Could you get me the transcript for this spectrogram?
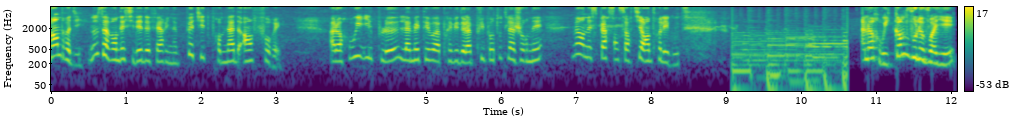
Vendredi, nous avons décidé de faire une petite promenade en forêt. Alors oui, il pleut, la météo a prévu de la pluie pour toute la journée, mais on espère s'en sortir entre les gouttes. Alors oui, comme vous le voyez,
